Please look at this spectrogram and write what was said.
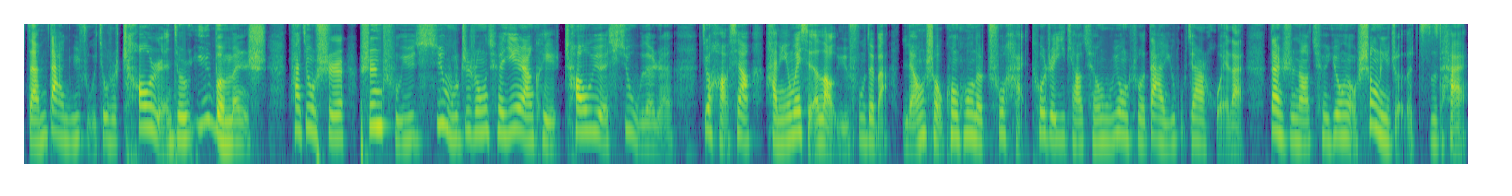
咱们大女主就是超人，就是 uberman，她就是身处于虚无之中，却依然可以超越虚无的人。就好像海明威写的老渔夫，对吧？两手空空的出海，拖着一条全无用处的大鱼骨架回来，但是呢，却拥有胜利者的姿态，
